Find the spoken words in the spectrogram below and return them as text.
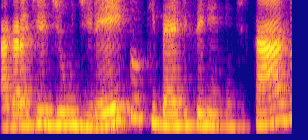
A garantia de um direito que deve ser reivindicado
